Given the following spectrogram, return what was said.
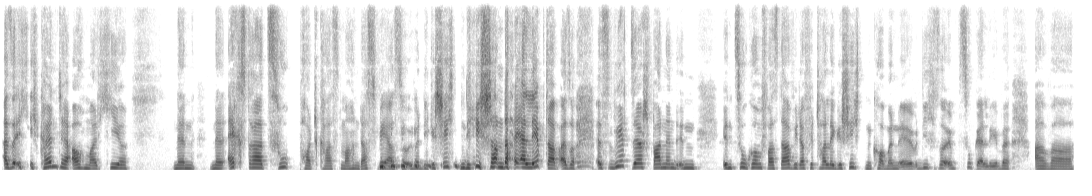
Also, ich ich könnte auch mal hier 'nen 'nen extra Zug-Podcast machen. Das wär's, so über die Geschichten, die ich schon da erlebt habe. Also, es wird sehr spannend in in Zukunft, was da wieder für tolle Geschichten kommen, äh, die ich so im Zug erlebe. Aber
